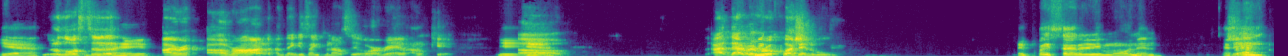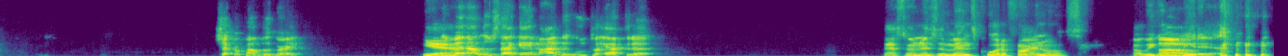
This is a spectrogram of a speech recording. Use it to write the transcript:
Yeah. we would have lost to. Iran. Iran, I think it's how you pronounce it, or Iran. I don't care. Yeah. yeah. Um, I, that been real questionable. they play Saturday morning at Check. eight. Czech Republic, right? Yeah. They better not lose that game either. Who play after that? That's when it's the men's quarterfinals. Are we gonna Oh. beat it?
